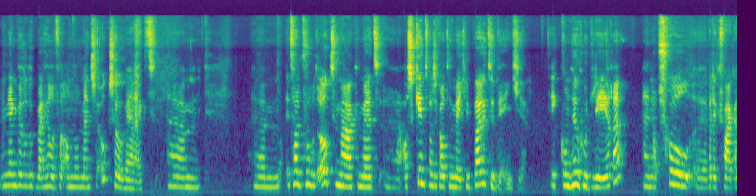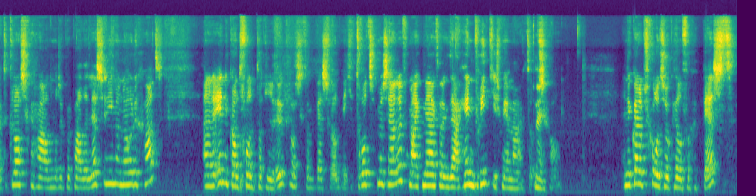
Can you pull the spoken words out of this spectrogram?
Ik denk dat het ook bij heel veel andere mensen ook zo werkt. Ehm, ehm, het had bijvoorbeeld ook te maken met, eh, als kind was ik altijd een beetje buitenbeentje. Ik kon heel goed leren. En op school eh, werd ik vaak uit de klas gehaald omdat ik bepaalde lessen niet meer nodig had. Aan de ene kant vond ik dat leuk, was ik dan best wel een beetje trots op mezelf. Maar ik merkte dat ik daar geen vriendjes meer maakte op Nee. school. En ik werd op school dus ook heel veel gepest.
